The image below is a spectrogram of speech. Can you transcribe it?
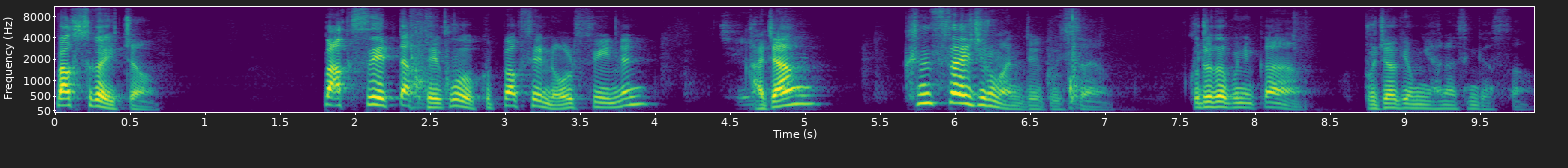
박스가 있죠. 박스에 딱 대고 그 박스에 넣을 수 있는 가장 큰 사이즈로 만들고 있어요. 그러다 보니까 부작용이 하나 생겼어.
